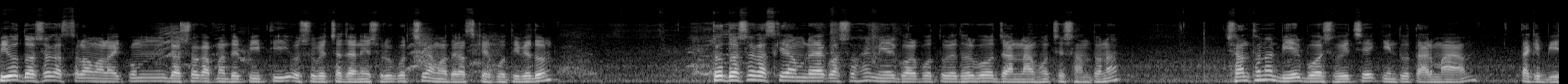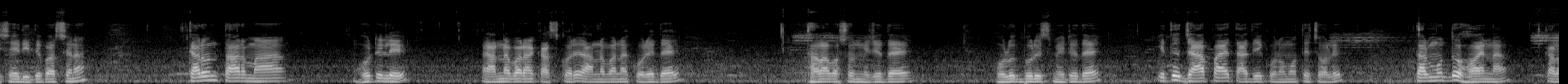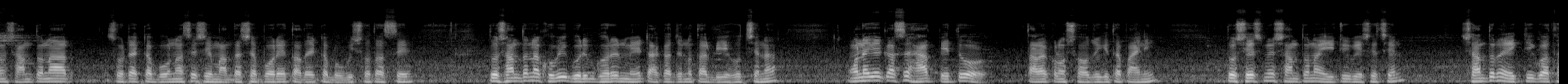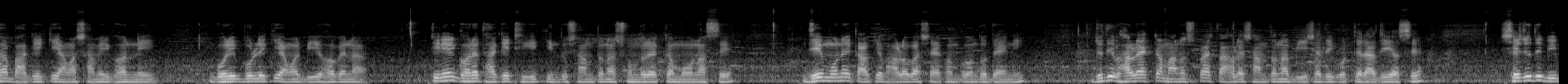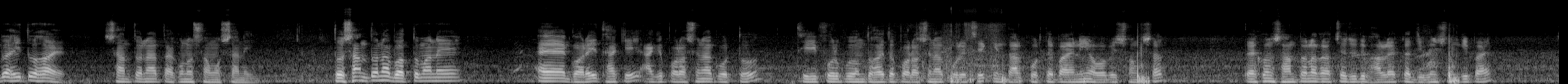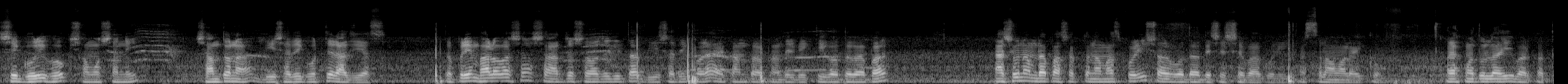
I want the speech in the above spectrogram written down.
প্রিয় দর্শক, আসসালামু আলাইকুম। দর্শক, আপনাদের প্রীতি ও শুভেচ্ছা জানিয়ে শুরু করছি আমাদের আজকের প্রতিবেদন। তো দর্শক, আজকে আমরা এক অসহায় মেয়ের গল্প তুলে ধরবো, যার নাম হচ্ছে সান্ত্বনা সান্ত্বনার বিয়ের বয়স হয়েছে, কিন্তু তার মা তাকে বিয়ে দিতে পারছে না। কারণ তার মা হোটেলে রান্নাবান্নার কাজ করে, রান্নাবান্না করে দেয়, থালা বাসন মেজে দেয়, হলুদ মরিচ মেটে দেয়। এতে যা পায় তা দিয়ে কোনো মতে চলে। তার মধ্যে হয় না। কারণ সান্ত্বনার ছোট একটা বোন আছে, সে মাদ্রাসা পড়ে, তাদের একটা ভবিষ্যৎ আছে। তো সান্ত্বনা খুবই গরিব ঘরের মেয়ে, টাকার জন্য তার বিয়ে হচ্ছে না। অনেকের কাছে হাত পেতেও তারা কোনো সহযোগিতা পায়নি। তো শেষমেশ সান্ত্বনা ইউটিউব এসেছেন। সান্ত্বনার একটি কথা ভাগে কি আমার স্বামীর ঘর নেই? গরিব বলে কি আমার বিয়ে হবে না? টিনের ঘরে থাকে ঠিকই, কিন্তু সান্ত্বনার সুন্দর একটা মন আছে। যে মনে কাউকে ভালোবাসা এখন পর্যন্ত দেয়নি। যদি ভালো একটা মানুষ পায়, তাহলে সান্ত্বনা বিয়ে শাদী করতে রাজি আছে। সে যদি বিবাহিত হয়, সান্ত্বনা তা কোনো সমস্যা নেই। তো সান্ত্বনা বর্তমানে ঘরেই থাকে। আগে পড়াশোনা করতো। থ্রি, ফোর পর্যন্ত হয়তো পড়াশোনা করেছে, কিন্তু আর করতে পারেনি, অভাবের সংসার। তো এখন সান্ত্বনা যাচ্ছে যদি ভালো একটা জীবনসঙ্গী পায়, সে গরিব হোক, সমস্যা নেই। সান্ত্বনা বিয়ে শাদী করতে রাজি আছে। তো প্রেম, ভালোবাসা, সাহায্য, সহযোগিতা, বিয়ে শাদী করা একান্ত আপনাদের ব্যক্তিগত ব্যাপার। আসুন আমরা পাশাক্ত নামাজ পড়ি সর্বদা দেশের সেবা করি। আসসালামু আলাইকুম। রহমতুল্লাহি বারকাতু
